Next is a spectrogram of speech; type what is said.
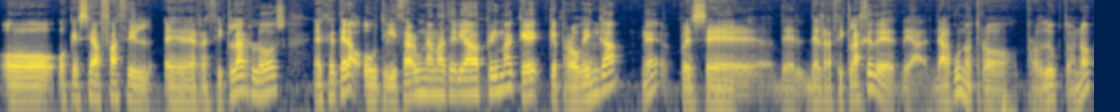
o, que sea fácil eh, reciclarlos, etcétera, o utilizar una materia prima que, provenga eh, pues, eh, del, reciclaje de, algún otro producto. ¿no?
